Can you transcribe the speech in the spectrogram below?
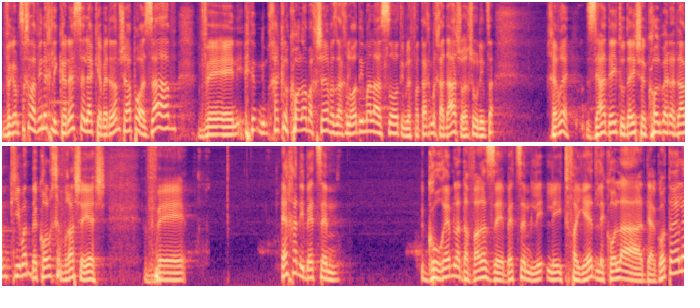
וגם צריך להבין איך להיכנס אליה, כי הבן אדם שהיה פה עזב, ונמחק לו כל המחשב, אז אנחנו לא יודעים מה לעשות, אם לפתח מחדש, או איך שהוא נמצא. חבר'ה, זה ה-day to day של כל בן אדם כמעט בכל חברה שיש. ואיך אני בעצם גורם לדבר הזה בעצם להתפייד לכל הדאגות האלה?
